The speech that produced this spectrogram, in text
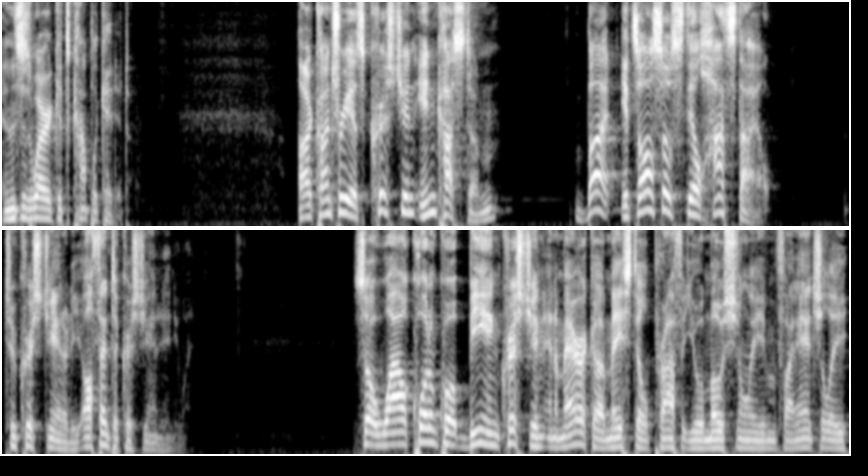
and this is where it gets complicated. Our country is Christian in custom, but it's also still hostile to Christianity, authentic Christianity anyway. So while quote unquote being Christian in America may still profit you emotionally, even financially,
